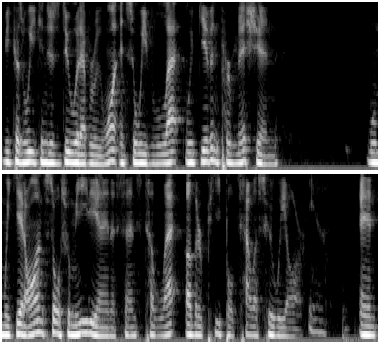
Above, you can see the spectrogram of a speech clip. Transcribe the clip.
because we can just do whatever we want. And so we've let we've given permission when we get on social media in a sense to let other people tell us who we are. Yeah. And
